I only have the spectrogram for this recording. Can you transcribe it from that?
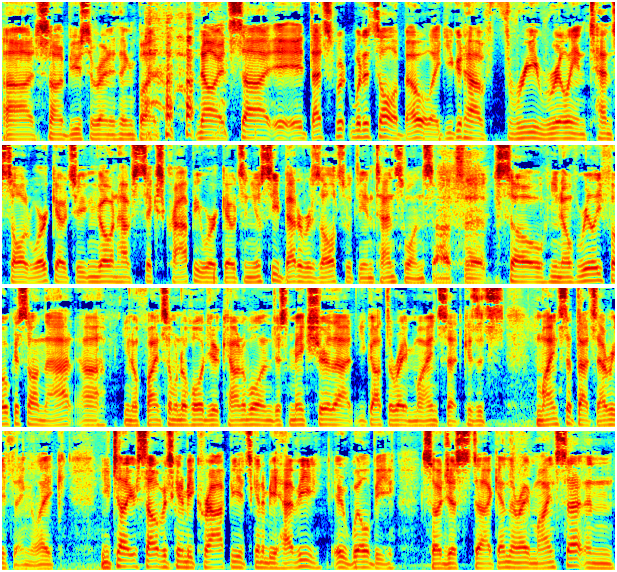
Uh, it's not abusive or anything, but no, it's uh, it, it, that's what what it's all about. Like you could have three really intense, solid workouts, or you can go and have six crappy workouts, and you'll see better results with the intense ones. That's it. So, you know, really focus on that. Uh, you know, find someone to hold you accountable and just make sure that you got the right mindset because it's mindset that's everything. Like, you tell yourself it's going to be crappy, it's going to be heavy, it will be. So just uh, get in the right mindset and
